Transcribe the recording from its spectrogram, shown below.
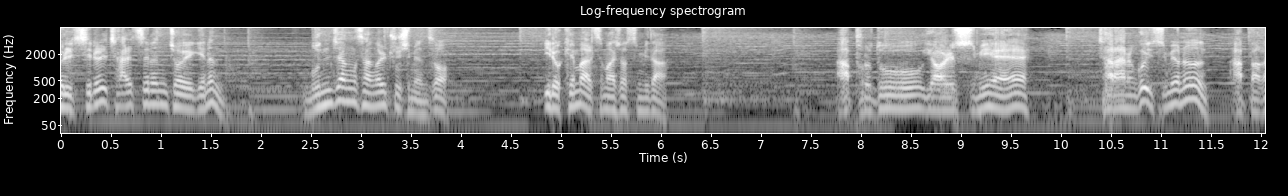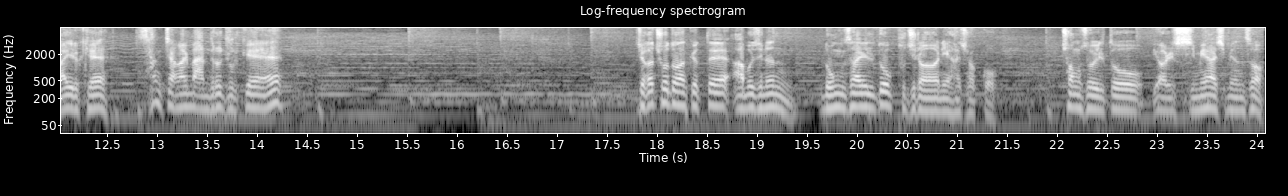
글씨를 잘 쓰는 저에게는 문장상을 주시면서 이렇게 말씀하셨습니다. 앞으로도 열심히 해. 잘하는 거 있으면은 아빠가 이렇게 상장을 만들어 줄게. 제가 초등학교 때 아버지는 농사일도 부지런히 하셨고 청소일도 열심히 하시면서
